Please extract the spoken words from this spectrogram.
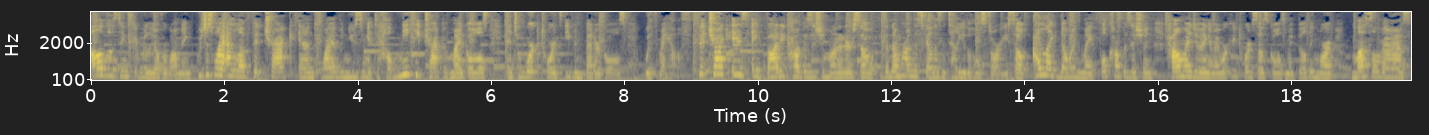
All of those things get really overwhelming, which is why I love FitTrack and why I've been using it to help me keep track of my goals and to work towards even better goals with my health. FitTrack is a body composition monitor, so the number on the scale doesn't tell you the whole story. So I like knowing my full composition. How am I doing? Am I working towards those goals? Am I building more muscle mass?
